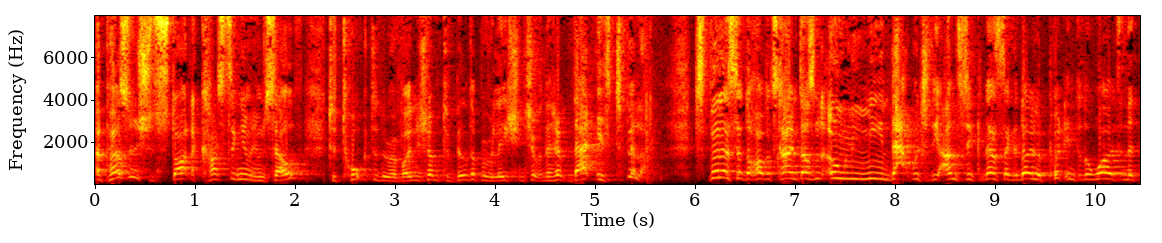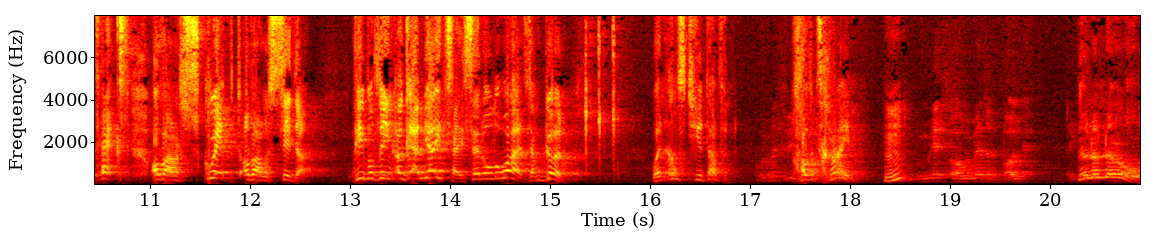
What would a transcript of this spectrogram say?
A person should start accustoming himself to talk to the Rabbi Shem, to build up a relationship with Hashem. That is tefillah. Tefillah, said the Chofetz Chaim, doesn't only mean that which the Ansik Knesset Gedolah put into the words in the text of our script, of our Siddur. People think, okay, I'm Yaitz, I said all the words, I'm good. When else do you daven? Chofetz Chaim. Hmm? We oh, we met a bug. Like, no, no, no.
